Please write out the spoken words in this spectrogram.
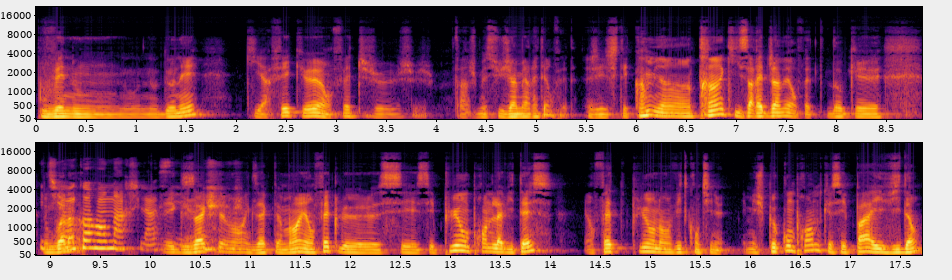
pouvait nous, nous, donner qui a fait que, en fait, je, je enfin je me suis jamais arrêté en fait j'étais comme un train qui s'arrête jamais en fait donc, euh, et tu es encore en marche là euh, exactement exactement et en fait le c'est plus on prend de la vitesse et en fait plus on a envie de continuer mais je peux comprendre que c'est pas évident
